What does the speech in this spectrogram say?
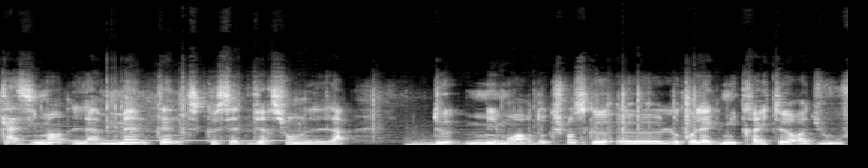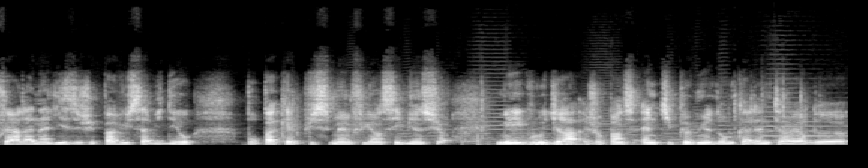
quasiment la même teinte que cette version là de mémoire. Donc je pense que euh, le collègue Mitriter a dû vous faire l'analyse j'ai pas vu sa vidéo pour pas qu'elle puisse m'influencer bien sûr. Mais il vous le dira je pense un petit peu mieux donc à l'intérieur de,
